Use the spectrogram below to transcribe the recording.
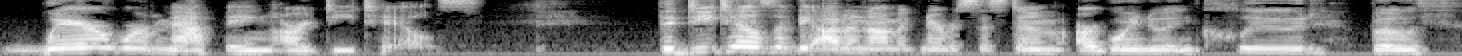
where we're mapping our details. The details of the autonomic nervous system are going to include both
